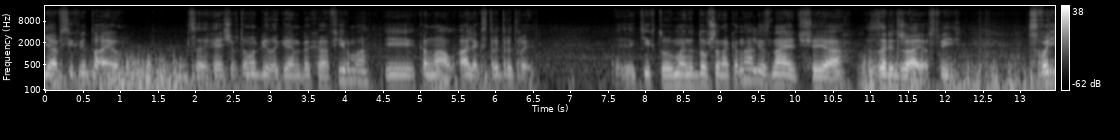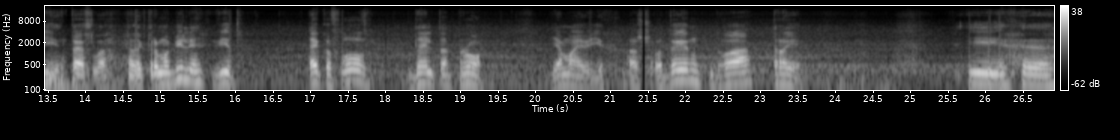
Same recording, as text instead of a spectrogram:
Я всіх вітаю. Це Геч автомобіли ГМБХ фірма і канал Alex 333. Е, Ті, хто в мене довше на каналі, знають, що я заряджаю свій, свої Tesla електромобілі від EcoFlow Delta Pro. Я маю їх аж один, два, три. І е,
